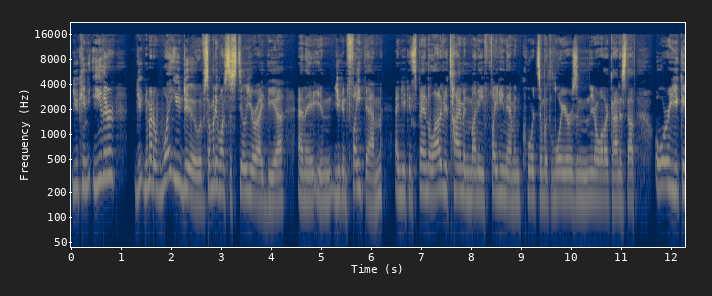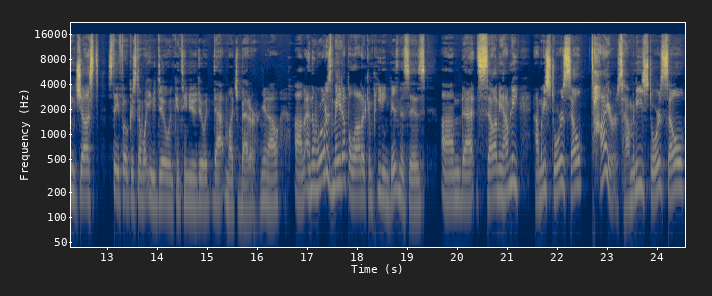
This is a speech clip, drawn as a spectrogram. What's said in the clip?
you can either you, no matter what you do if somebody wants to steal your idea and they you, you can fight them and you can spend a lot of your time and money fighting them in courts and with lawyers and you know all that kind of stuff or you can just stay focused on what you do and continue to do it that much better you know? Um, and the world has made up a lot of competing businesses um, that sell i mean how many how many stores sell tires? How many stores sell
